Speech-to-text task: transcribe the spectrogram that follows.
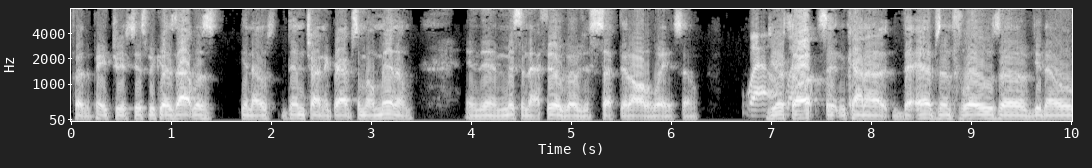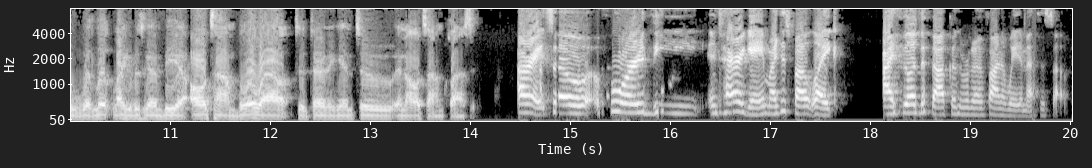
for the Patriots, just because that was you know them trying to grab some momentum, and then missing that field goal just sucked it all away. So Well, your thoughts and kind of the ebbs and flows of you know what looked like it was going to be an all-time blowout to turning into an all-time classic. all right. So for the entire game, I just felt like I feel like the Falcons were going to find a way to mess this up.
